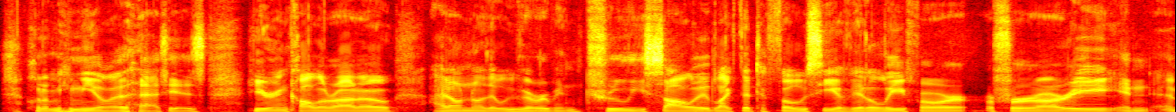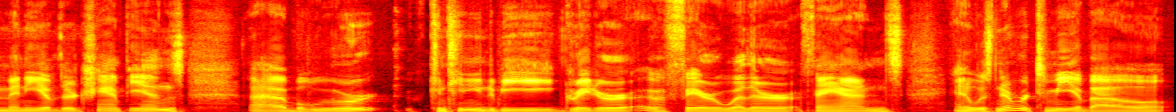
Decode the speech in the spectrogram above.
what I mean that is, here in Colorado, I don't know that we've ever been truly solid like the Tifosi of Italy for Ferrari and, many of their champions. Uh, but we were continuing to be greater uh, fair weather fans, and it was never to me about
